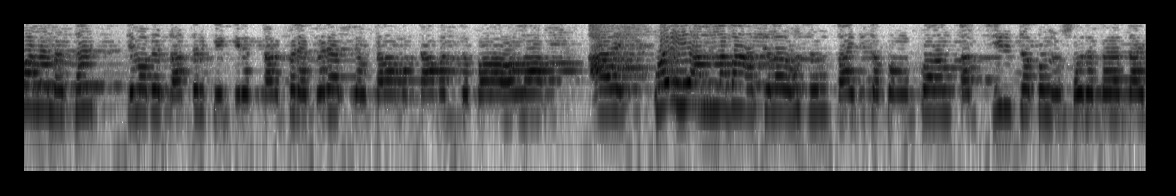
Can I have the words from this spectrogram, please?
আলেম এভাবে তাদেরকে গ্রেফতার করে করা আর ওই আল্লাহ হোসেন যখন তাফসীর যখন দেয়,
